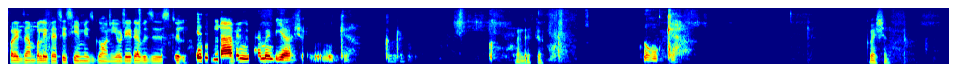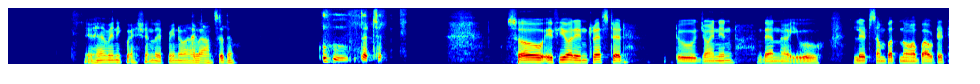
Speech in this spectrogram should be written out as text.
For example, if SCCM is gone, your database is still In lab environment, yeah, sure. Okay. It. understood. Okay. Question. You have any question? Let me know. I'll answer them. Mhm, That's it. So if you are interested to join in, then uh, you let Sampath know about it.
